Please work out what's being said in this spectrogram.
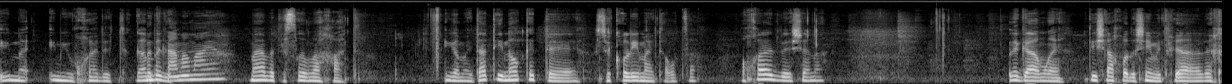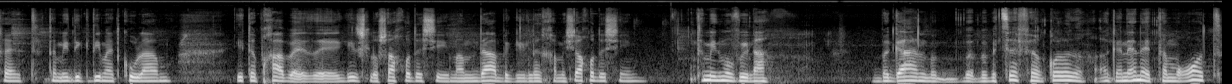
היא, היא מיוחדת. בת בד... כמה מאיה? מאיה בת 21. היא גם הייתה תינוקת אה, שכל אימא הייתה רוצה. אוכלת וישנה. לגמרי. תשעה חודשים התחילה ללכת, תמיד הקדימה את כולם. התהפכה באיזה גיל שלושה חודשים, עמדה בגיל חמישה חודשים. תמיד מובילה. בגן, בבית ספר, כל הגננת, המורות,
